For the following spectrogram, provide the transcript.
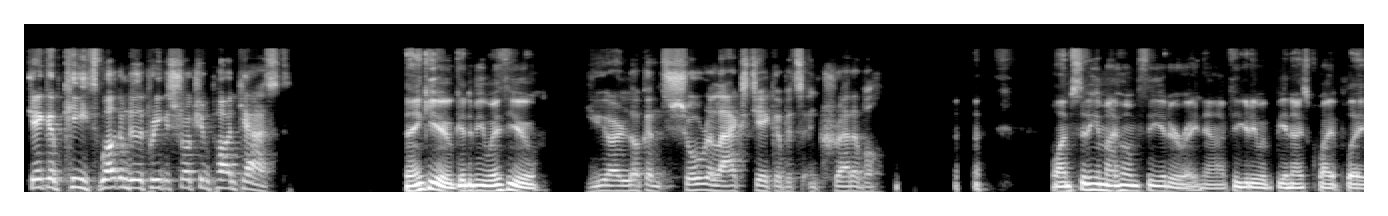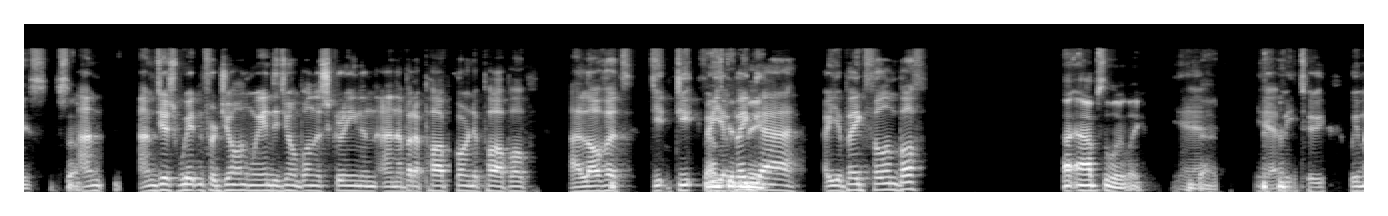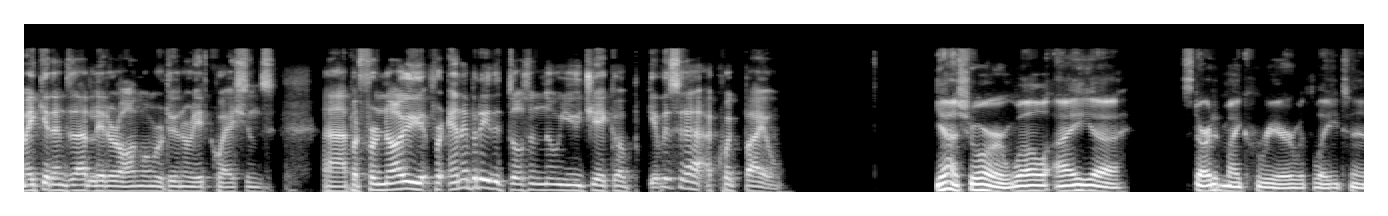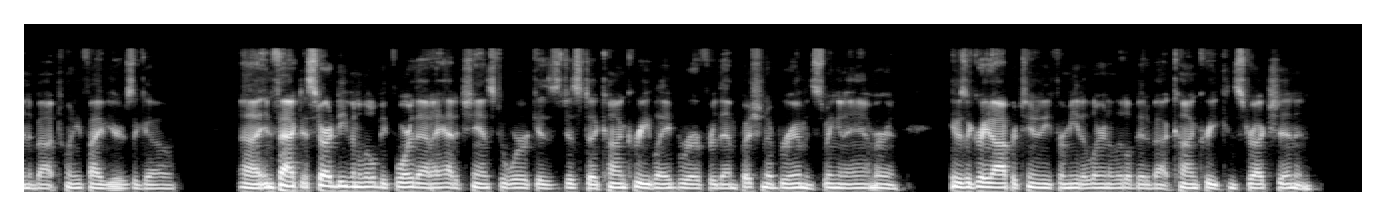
Jacob Keith, welcome to the Pre Construction Podcast. Thank you. Good to be with you. You are looking so relaxed, Jacob. It's incredible. well, I'm sitting in my home theater right now. I figured it would be a nice, quiet place. So I'm I'm just waiting for John Wayne to jump on the screen and, and a bit of popcorn to pop up. I love it. Do, do, are you a big uh, are you a big film buff? Uh, absolutely. Yeah. yeah, me too. We might get into that later on when we're doing our eight questions. Uh, but for now, for anybody that doesn't know you, Jacob, give us a, a quick bio. Yeah, sure. Well, I uh, started my career with Layton about 25 years ago. Uh, in fact, it started even a little before that. I had a chance to work as just a concrete laborer for them, pushing a broom and swinging a hammer, and it was a great opportunity for me to learn a little bit about concrete construction and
